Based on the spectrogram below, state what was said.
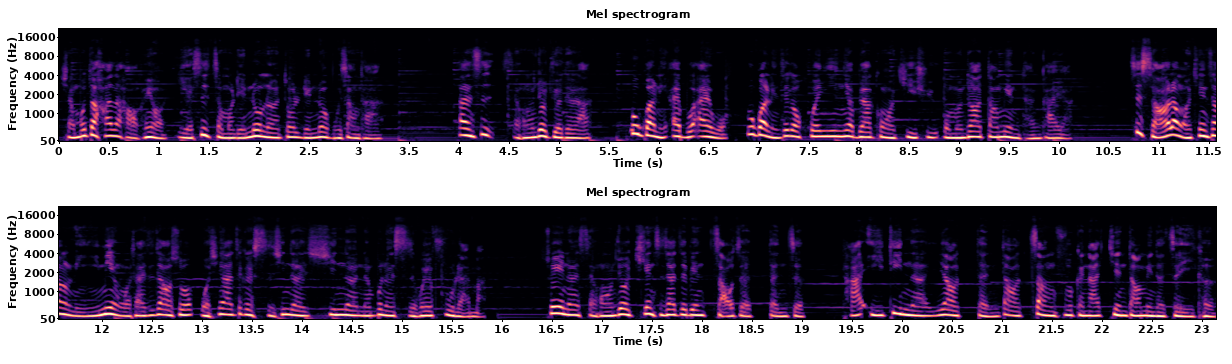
想不到她的好朋友也是怎么联络呢，都联络不上他。但是沈红就觉得啊，不管你爱不爱我，不管你这个婚姻要不要跟我继续，我们都要当面谈开呀。至少要让我见上你一面，我才知道说我现在这个死心的心呢，能不能死灰复燃嘛。所以呢，沈红就坚持在这边找着等着，她一定呢要等到丈夫跟她见到面的这一刻。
